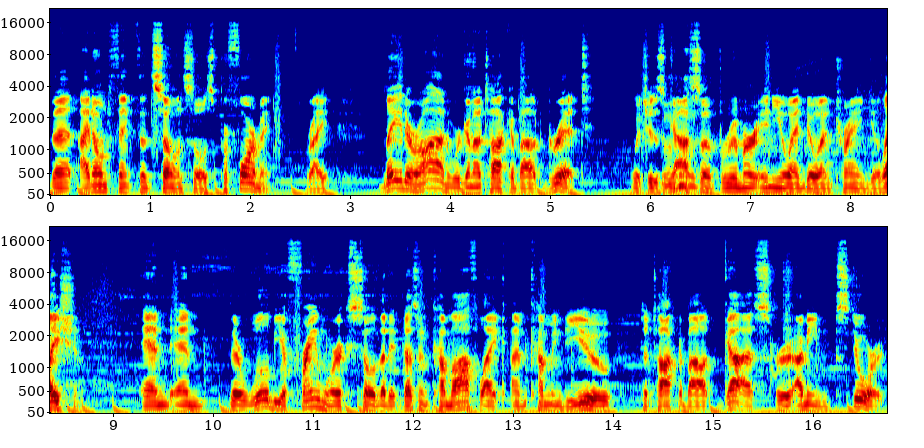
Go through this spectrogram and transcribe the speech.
that I don't think that so and so is performing right. Later on, we're going to talk about grit, which is mm-hmm. gossip, rumor, innuendo, and triangulation, and and there will be a framework so that it doesn't come off like I'm coming to you to talk about Gus or I mean Stuart,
